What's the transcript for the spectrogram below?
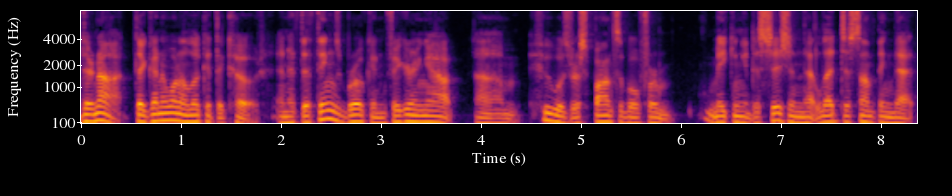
They're not. They're going to want to look at the code. And if the thing's broken, figuring out um, who was responsible for making a decision that led to something that,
